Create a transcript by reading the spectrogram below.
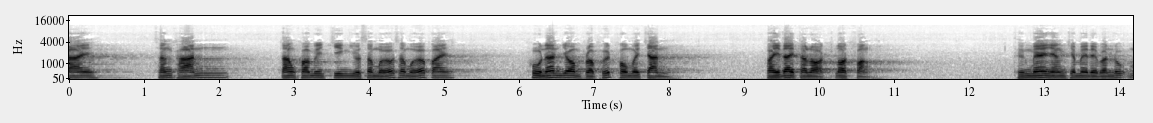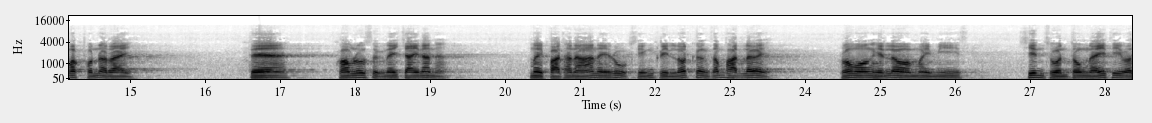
กายสังขารตามความเป็นจริงอยู่เสมอเสมอไป ผู้นั้นย่อมประพฤติพรหมจรรย์ ไปได้ตลอดรอดฝั่ง ถึงแม้ยังจะไม่ได้บรรลุมรรคผลอะไร แต่ความรู้สึกในใจนั่นนะไม่ปรารถนาในรูปเสียงกลิ่นรสเครื่องสัมผัสเลย เพราะมองเห็นแล้วไม่มีชิ้นส่วนตรงไหนที่ว่า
